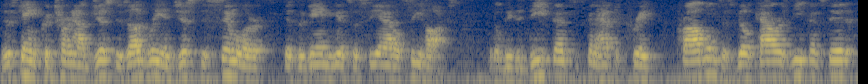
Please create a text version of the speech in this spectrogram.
this game could turn out just as ugly and just as similar as the game against the Seattle Seahawks. It'll be the defense that's going to have to create problems, as Bill Cowher's defense did,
